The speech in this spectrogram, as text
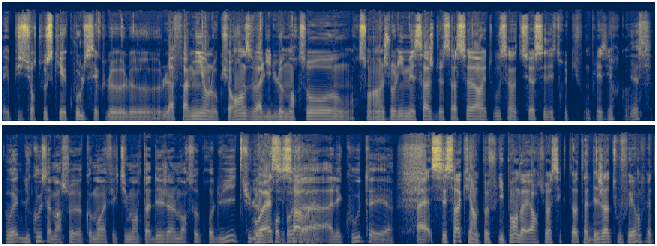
et puis surtout, ce qui est cool, c'est que le, le, la famille, en l'occurrence, valide le morceau. On reçoit un joli message de sa sœur et tout. Ça, c'est des trucs qui font plaisir. Quoi. Yes. Ouais, du coup, ça marche euh, comment effectivement? Tu as déjà le morceau produit, tu le proposes à, l'écoute. et euh, bah, C'est ça qui est un peu flippant d'ailleurs, tu vois, c'est que toi, tu as déjà tout fait en fait.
